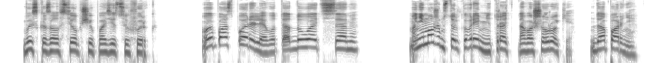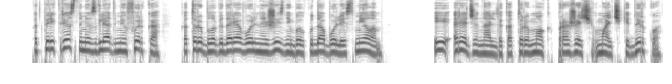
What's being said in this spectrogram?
— высказал всеобщую позицию Фырк. «Вы поспорили, вот и отдувайтесь сами. Мы не можем столько времени тратить на ваши уроки. Да, парни?» Под перекрестными взглядами Фырка, который благодаря вольной жизни был куда более смелым, и Реджинальда, который мог прожечь в мальчике дырку,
